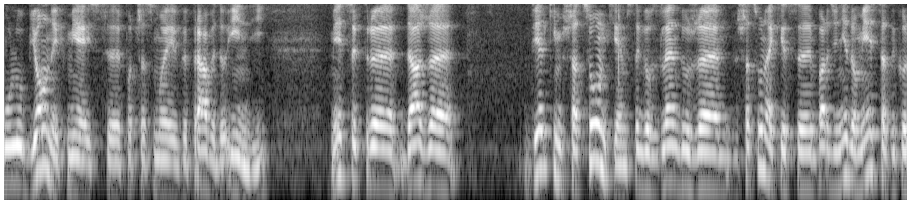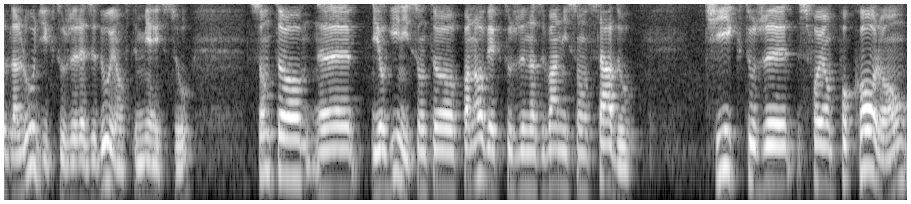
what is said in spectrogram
ulubionych miejsc e, podczas mojej wyprawy do Indii. Miejsce, które darzę wielkim szacunkiem z tego względu, że szacunek jest e, bardziej nie do miejsca, tylko dla ludzi, którzy rezydują w tym miejscu. Są to e, jogini, są to panowie, którzy nazywani są sadu. Ci, którzy swoją pokorą,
